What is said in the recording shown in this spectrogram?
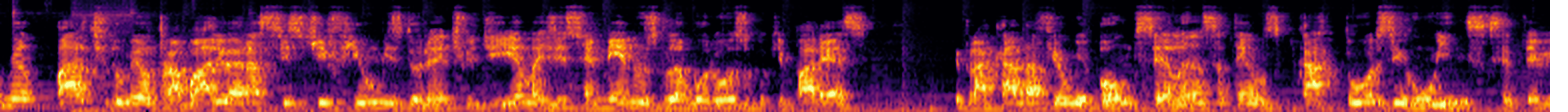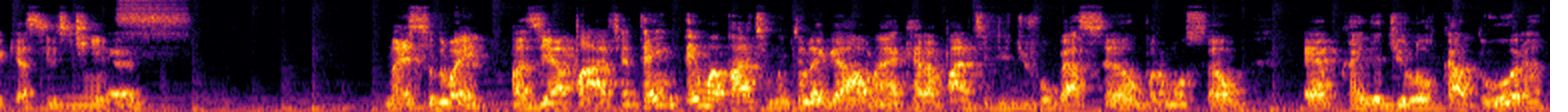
Meu, parte do meu trabalho era assistir filmes durante o dia, mas isso é menos glamouroso do que parece. E para cada filme bom que você lança, tem uns 14 ruins que você teve que assistir Nossa. antes. Mas tudo bem, fazia parte. Tem, tem uma parte muito legal, né? Que era a parte de divulgação, promoção, época ainda de locadora.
